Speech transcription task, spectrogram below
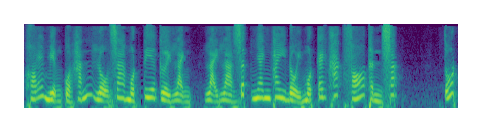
Khóe miệng của hắn lộ ra một tia cười lạnh, lại là rất nhanh thay đổi một cách khác phó thần sắc. Tốt.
